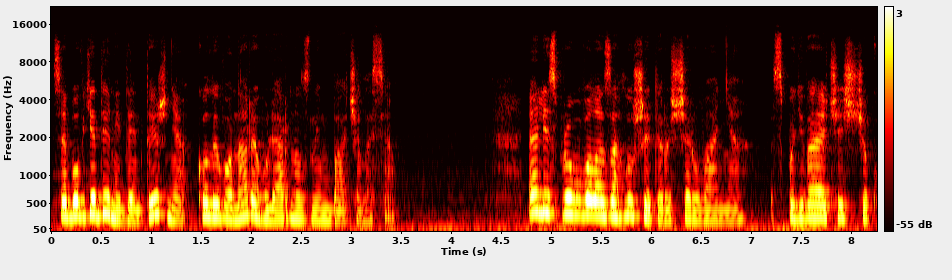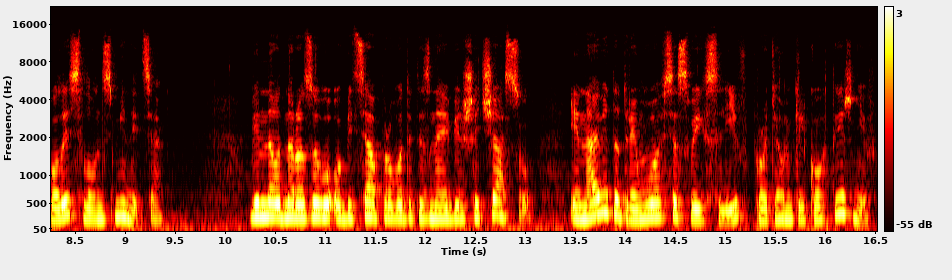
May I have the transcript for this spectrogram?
Це був єдиний день тижня, коли вона регулярно з ним бачилася. Елі спробувала заглушити розчарування, сподіваючись, що колись лон зміниться. Він неодноразово обіцяв проводити з нею більше часу і навіть дотримувався своїх слів протягом кількох тижнів,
